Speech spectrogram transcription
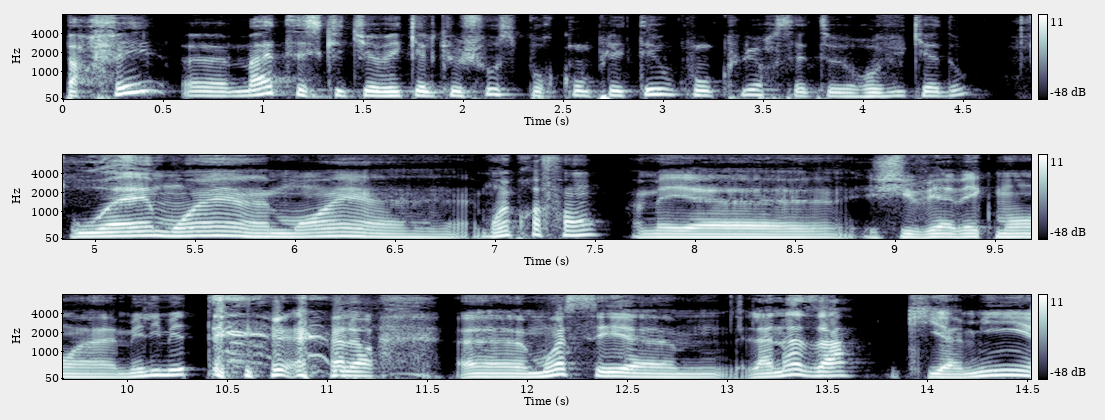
Parfait. Euh, Matt, est-ce que tu avais quelque chose pour compléter ou conclure cette euh, revue cadeau? Ouais, moins, euh, moins, euh, moins profond, mais euh, j'y vais avec mon mes limites. Alors, moi, c'est la NASA qui a mis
